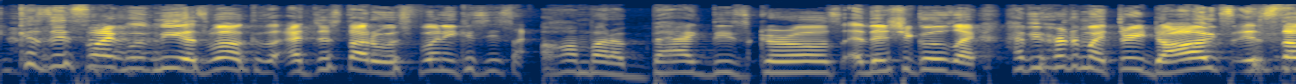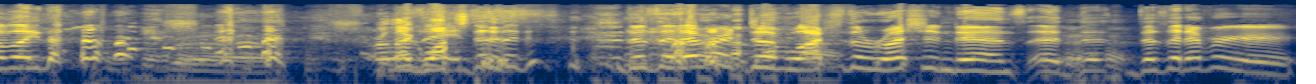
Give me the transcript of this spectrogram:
because it's like with me as well, because I just thought it was funny, because he's like, "Oh, I'm about to bag these girls," and then she goes like, "Have you heard of my three dogs?" and stuff like that. Bruh. Or like, Does watch it, does this. It, does it ever to watch the Russian dance? Uh, does, does it ever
